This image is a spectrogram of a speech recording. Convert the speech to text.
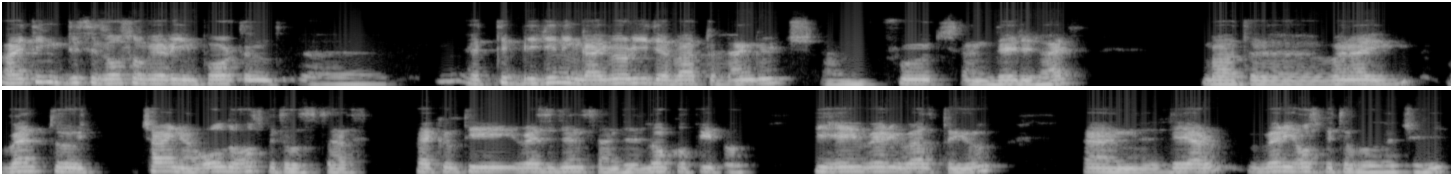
I think this is also very important uh, at the beginning, I worried about the language and foods and daily life. But uh, when I went to China, all the hospital staff, faculty, residents, and the local people behave very well to you. And they are very hospitable, actually.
